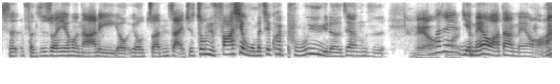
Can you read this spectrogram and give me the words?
粉粉丝专业或哪里有有转载，就终于发现我们这块璞玉了这样子。没有，发现也没有啊，当然没有啊。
